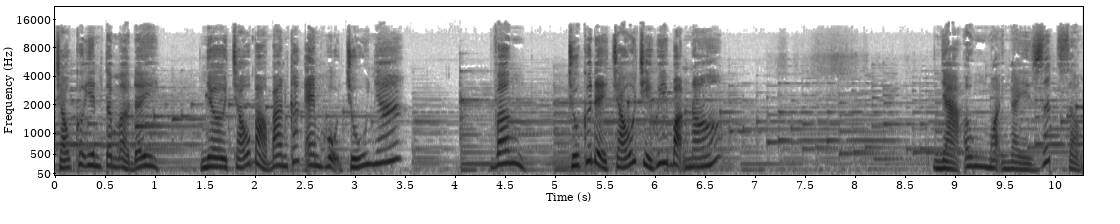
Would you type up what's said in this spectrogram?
cháu cứ yên tâm ở đây, nhờ cháu bảo ban các em hộ chú nhá. Vâng, chú cứ để cháu chỉ huy bọn nó. Nhà ông mọi ngày rất rộng,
